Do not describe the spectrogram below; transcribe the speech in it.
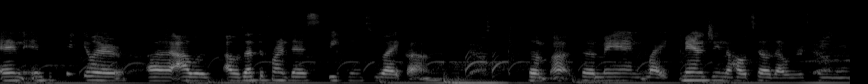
and in particular, uh, I was I was at the front desk speaking to like um, the uh, the man like managing the hotel that we were staying in,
